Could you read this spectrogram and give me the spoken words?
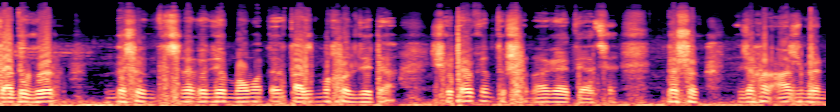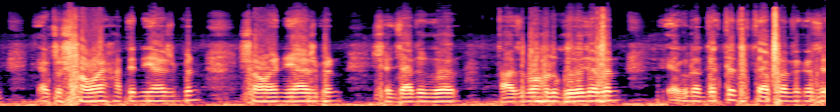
জাদুঘর। দর্শক সোনারগাঁও যে মমতার তাজমহল যেটা, সেটাও কিন্তু সোনারগাঁয়েতে আছে। দর্শক, যখন আসবেন, একটু সময় হাতে নিয়ে আসবেন, সময় নিয়ে আসবেন, সে জাদুঘর, তাজমহল ঘুরে যাবেন। এগুলো দেখতে দেখতে আপনাদের কাছে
